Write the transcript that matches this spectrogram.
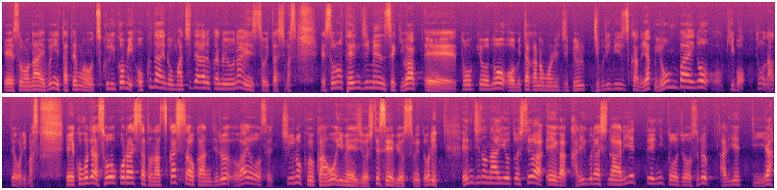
えその内部に建物を作り込み屋内の街であるかのような演出をいたします。えその展示面積はえ東京の三鷹の森ジブリ美術館の約4倍の規模となっております。えここでは倉庫らしさと懐かしさを感じる和洋折衷の空間をイメージをして整備を進めており演じの内容としては映画「仮暮らしのアリエッティ」に登場するアリエッティや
